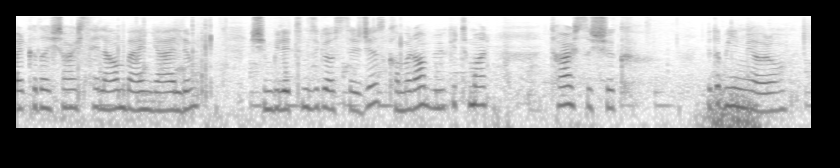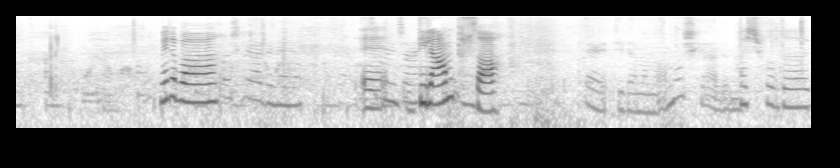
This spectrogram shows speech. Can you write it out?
Arkadaşlar selam ben geldim. Şimdi biletimizi göstereceğiz. Kameram büyük ihtimal ters ışık ya da bilmiyorum. Merhaba. Hoş geldiniz. Ee, Dilan Pusa. Evet Didem Hanım hoş geldiniz. Hoş bulduk.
